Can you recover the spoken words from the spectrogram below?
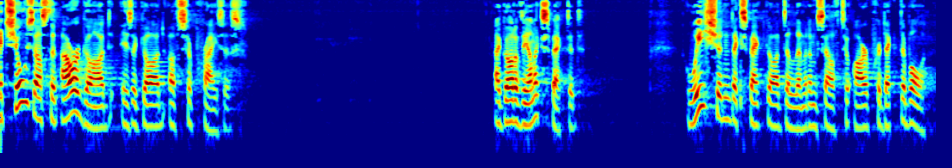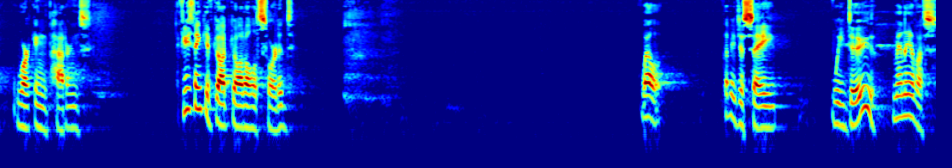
It shows us that our God is a God of surprises, a God of the unexpected. We shouldn't expect God to limit himself to our predictable working patterns. If you think you've got God all sorted, well, let me just say, we do, many of us.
